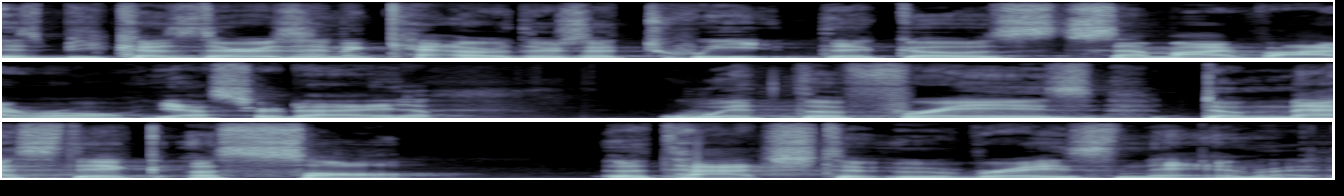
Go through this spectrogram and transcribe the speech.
is because there is an account or there's a tweet that goes semi-viral yesterday Yep. with the phrase domestic assault attached to Oubre's name. Right.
